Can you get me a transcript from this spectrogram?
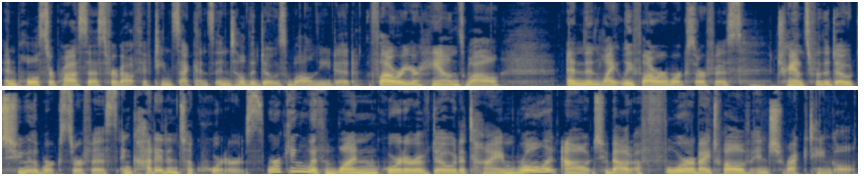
and pulse or process for about 15 seconds until the dough is well kneaded. Flour your hands well and then lightly flour a work surface. Transfer the dough to the work surface and cut it into quarters. Working with one quarter of dough at a time, roll it out to about a 4 by 12 inch rectangle.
